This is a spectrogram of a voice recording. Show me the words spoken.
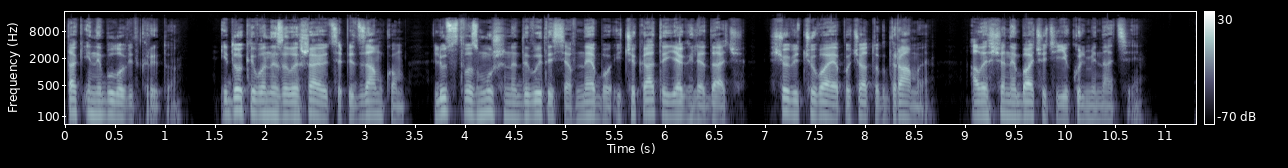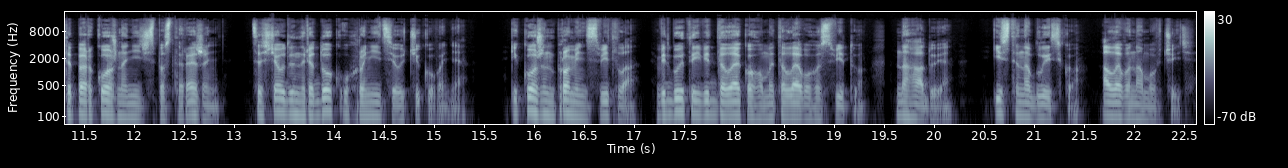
так і не було відкрито. І доки вони залишаються під замком, людство змушене дивитися в небо і чекати як глядач, що відчуває початок драми, але ще не бачить її кульмінації. Тепер кожна ніч спостережень це ще один рядок у хроніці очікування, і кожен промінь світла, відбитий від далекого металевого світу, нагадує істина близько, але вона мовчить.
